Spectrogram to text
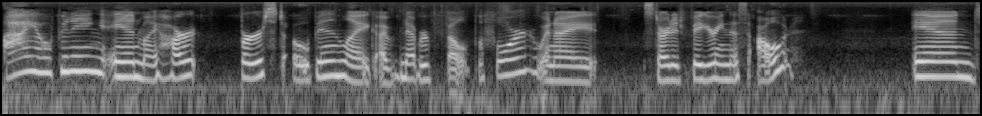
eye-opening and my heart burst open like I've never felt before when I started figuring this out. And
